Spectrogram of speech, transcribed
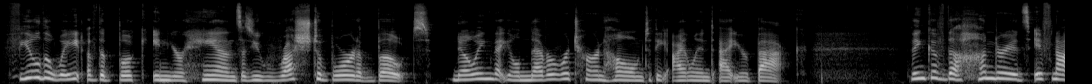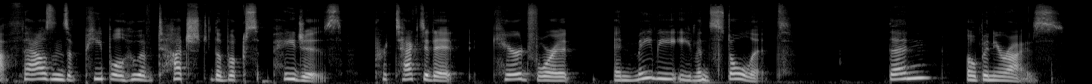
Feel the weight of the book in your hands as you rush to board a boat, knowing that you'll never return home to the island at your back. Think of the hundreds, if not thousands, of people who have touched the book's pages, protected it, cared for it, and maybe even stole it. Then open your eyes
